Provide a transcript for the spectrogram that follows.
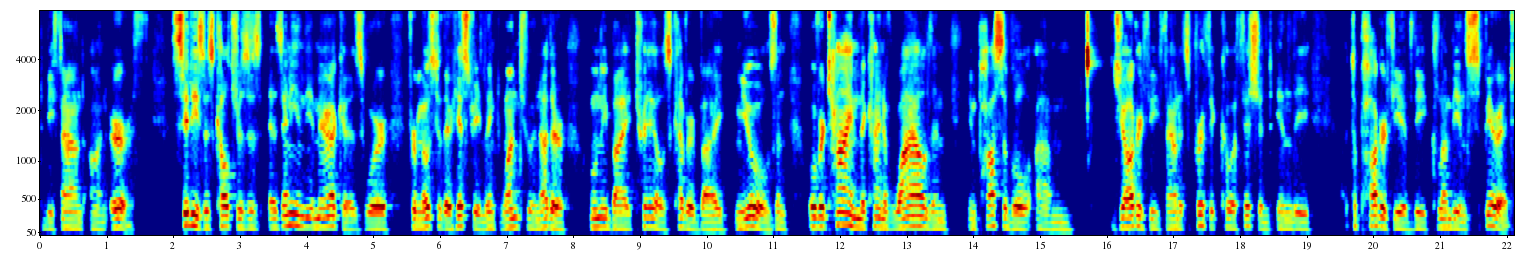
to be found on Earth. Cities as cultures as, as any in the Americas were, for most of their history, linked one to another only by trails covered by mules. And over time, the kind of wild and impossible um, geography found its perfect coefficient in the topography of the Colombian spirit,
